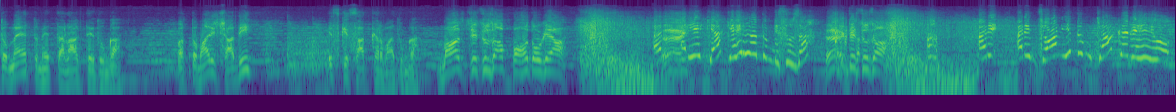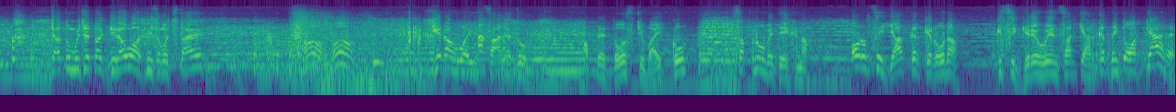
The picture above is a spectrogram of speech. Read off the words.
तो मैं तुम्हें तलाक दे दूँगा। और तुम्हारी शादी इसके साथ करवा दूँगा। बस डिसूजा बहुत हो गया। अरे अरे ये क्या कह रहे हो तुम डिसूजा? ए, डिसूजा। अरे अरे जॉन ये तुम क्या कर रहे हो? क्या तू मुझे तक गिरा हुआ आदमी समझता है? हाँ हाँ। गिरा हुआ इंसान है तू। अपने दोस्त की वाइफ को सपनों में देखना और उसे याद करके रोना। किसी गिरे हुए इंसान की हरकत नहीं तो और क्या है?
